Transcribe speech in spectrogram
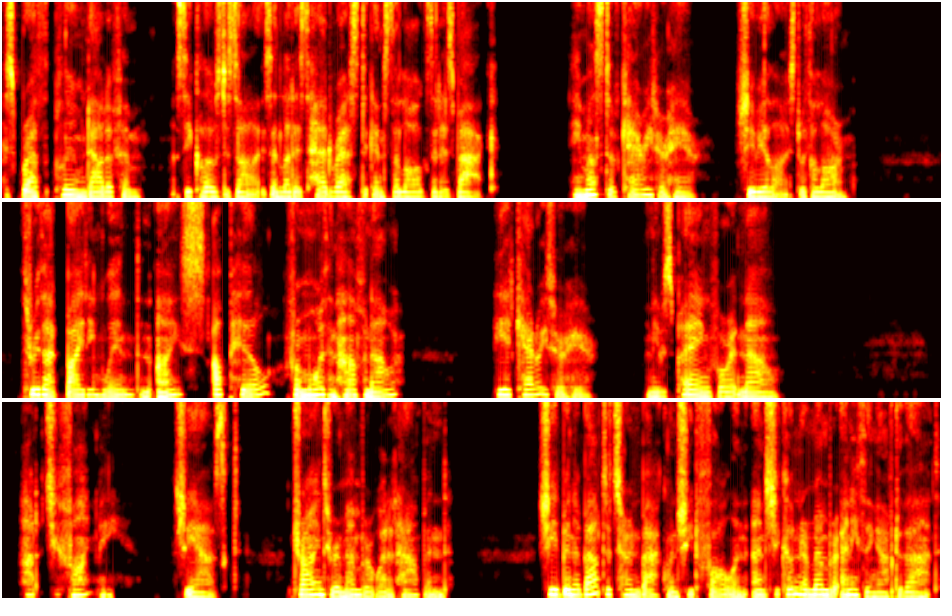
His breath plumed out of him as he closed his eyes and let his head rest against the logs at his back. He must have carried her here, she realized with alarm. Through that biting wind and ice, uphill, for more than half an hour. He had carried her here, and he was paying for it now. How did you find me? she asked, trying to remember what had happened. She had been about to turn back when she'd fallen, and she couldn't remember anything after that.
